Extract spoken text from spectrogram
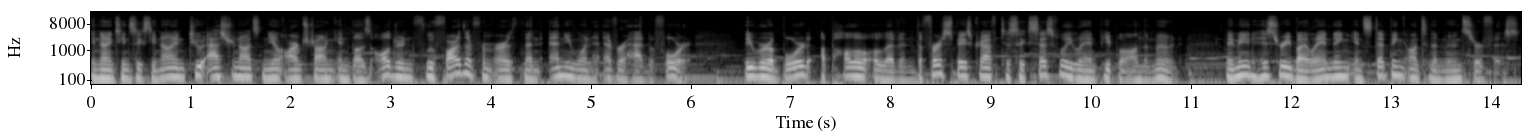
In 1969, two astronauts Neil Armstrong and Buzz Aldrin flew farther from Earth than anyone ever had before. They were aboard Apollo 11, the first spacecraft to successfully land people on the moon. They made history by landing and stepping onto the moon's surface.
